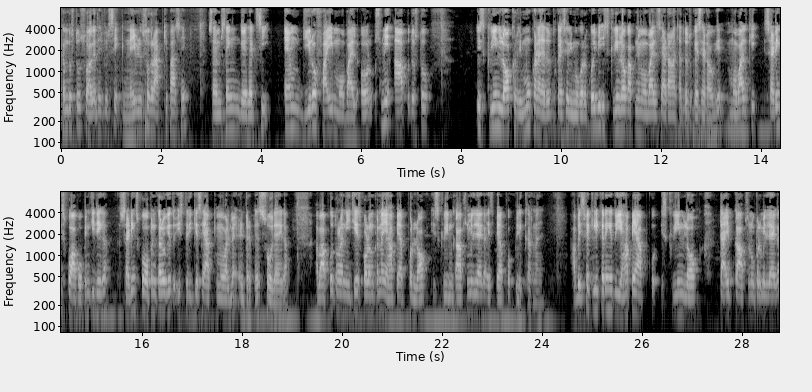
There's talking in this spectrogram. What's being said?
वेलकम दोस्तों, स्वागत है फिर से एक नई वीडियो अगर आपके पास है Samsung Galaxy M zero five mobile और उसमें आप दोस्तों स्क्रीन लॉक रिमूव करना चाहते हो तो कैसे रिमूव करोगे? कोई भी स्क्रीन लॉक अपने मोबाइल से हटाना चाहते हो तो कैसे हटाओगे? मोबाइल की सेटिंग्स को आप ओपन कीजिएगा। सेटिंग्स को ओपन करोगे तो इस तरीके से आपके मोबाइल में इंटरफेस हो जाएगा। अब आपको थोड़ा नीचे स्क्रॉल करना है, यहाँ पे आपको लॉक स्क्रीन का ऑप्शन मिल जाएगा, इस पर आपको क्लिक करना है। अब इस पर क्लिक करेंगे तो यहाँ पे आपको स्क्रीन लॉक टाइप का ऑप्शन ऊपर मिल जाएगा।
